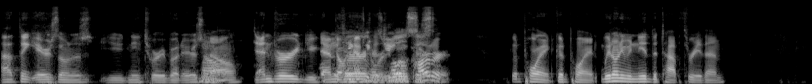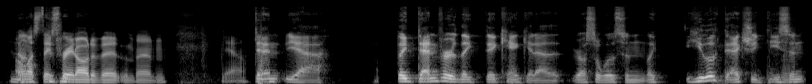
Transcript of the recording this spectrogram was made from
I don't think Arizona's. You need to worry about Arizona. No. Denver, you Denver don't have has to worry about Carter. Good point. Good point. We don't even need the top three then, No, unless they trade out of it, and then yeah. Den- yeah, like Denver, like they can't get out of it. Russell Wilson, like he looked actually decent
